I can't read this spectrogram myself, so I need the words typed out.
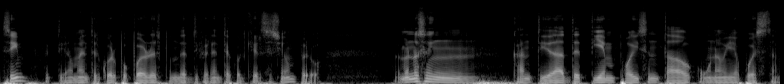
Sí, efectivamente el cuerpo puede responder diferente a cualquier sesión, pero al menos en cantidad de tiempo ahí sentado con una vía puesta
